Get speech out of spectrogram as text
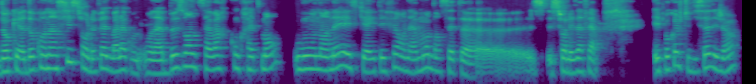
Donc, euh, donc on insiste sur le fait voilà, qu'on a besoin de savoir concrètement où on en est et ce qui a été fait en amont dans cette, euh, sur les affaires. Et pourquoi je te dis ça déjà?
